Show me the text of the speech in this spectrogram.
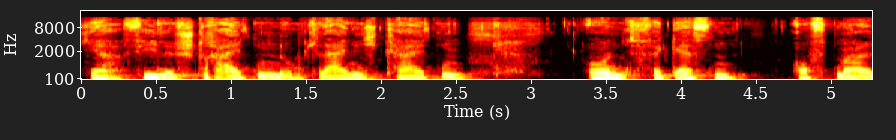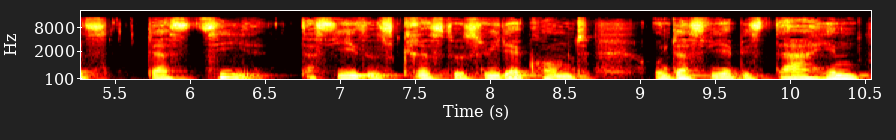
Ja, viele streiten um Kleinigkeiten und vergessen oftmals das Ziel, dass Jesus Christus wiederkommt und dass wir bis dahin,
